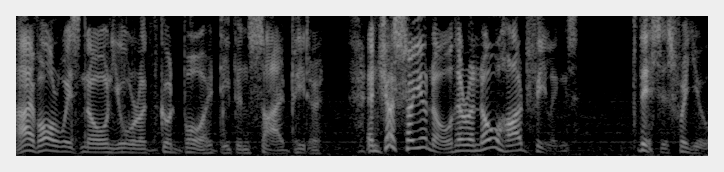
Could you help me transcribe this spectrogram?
I've always known you were a good boy deep inside, Peter. And just so you know, there are no hard feelings. This is for you.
